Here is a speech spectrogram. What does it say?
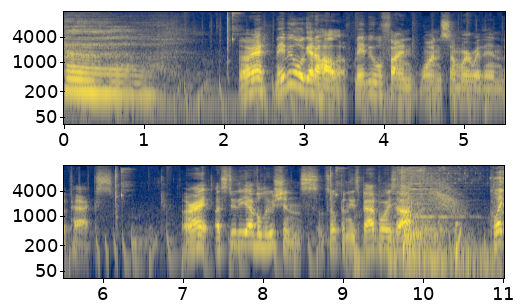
Alright, maybe we'll get a hollow. Maybe we'll find one somewhere within the packs. Alright, let's do the evolutions. Let's open these bad boys up. Click.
